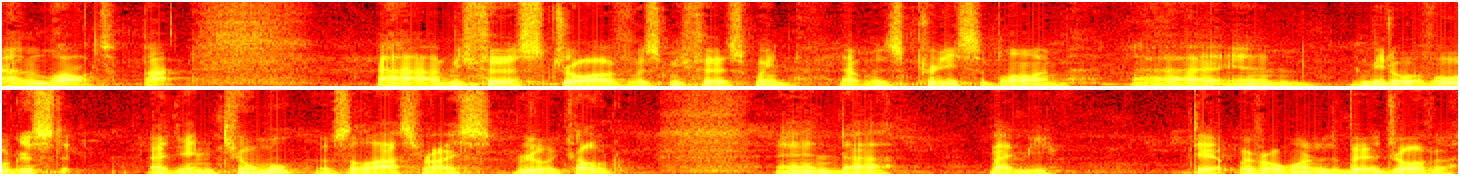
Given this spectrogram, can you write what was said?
a lot, but uh, my first drive was my first win. That was pretty sublime. Uh, in middle of August, again Kilmore. It was the last race, really cold, and uh, made me doubt whether I wanted to be a driver,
